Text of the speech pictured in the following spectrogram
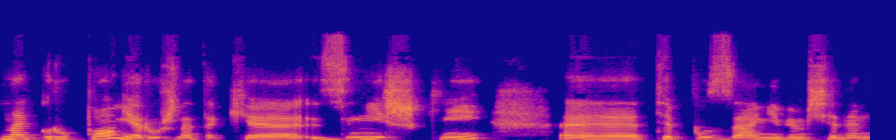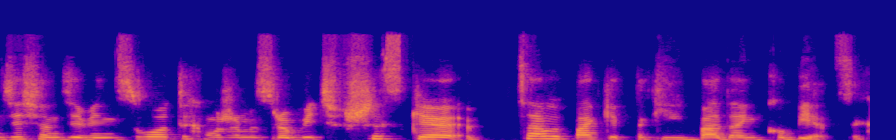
na Gruponie różne takie zniżki, e, typu za, nie wiem, 79 zł możemy zrobić wszystkie, cały pakiet takich badań kobiecych.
